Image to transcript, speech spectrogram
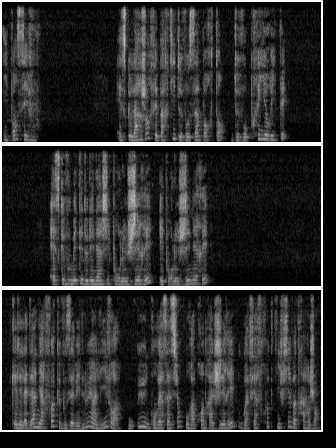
y pensez-vous? Est-ce que l'argent fait partie de vos importants, de vos priorités? Est-ce que vous mettez de l'énergie pour le gérer et pour le générer? Quelle est la dernière fois que vous avez lu un livre ou eu une conversation pour apprendre à gérer ou à faire fructifier votre argent?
